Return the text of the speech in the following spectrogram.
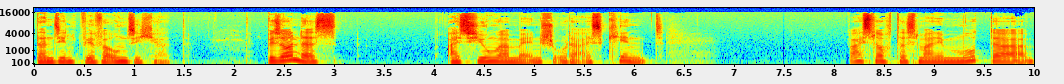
dann sind wir verunsichert. Besonders als junger Mensch oder als Kind. Ich weiß noch, dass meine Mutter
